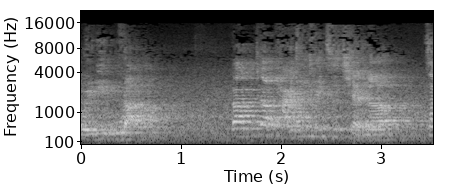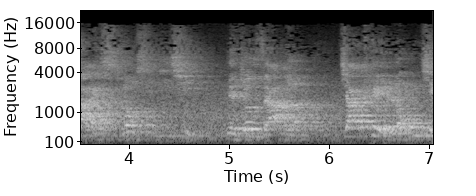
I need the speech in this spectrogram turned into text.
微粒污染。那在排出去之前呢，在使用洗涤器，也就是怎样呢？将可以溶解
